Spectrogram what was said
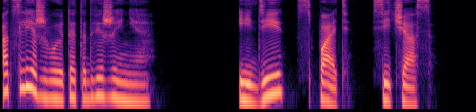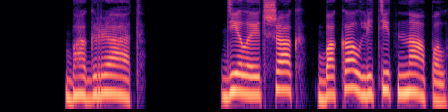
отслеживают это движение. «Иди спать сейчас». «Баграт!» Делает шаг, бокал летит на пол,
